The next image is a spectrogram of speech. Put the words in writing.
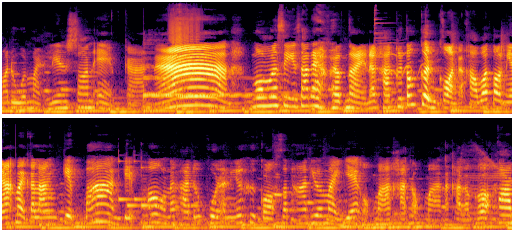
มาดูวันใหม่เล่นซ่อนแอบกันนะ งงละสิซ่อนแอบแบบไหนนะคะ คือต้องเกินก่อนนะคะ ว่าตอนนี้ใหม่กำลังเก็บบ้าน เก็บห้องนะคะทุกคนอันนี้ก็คือกองเสื้อผ้าที่วันใหม่แยกออกมาคัดออกมานะคะ แล้วก็ความ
